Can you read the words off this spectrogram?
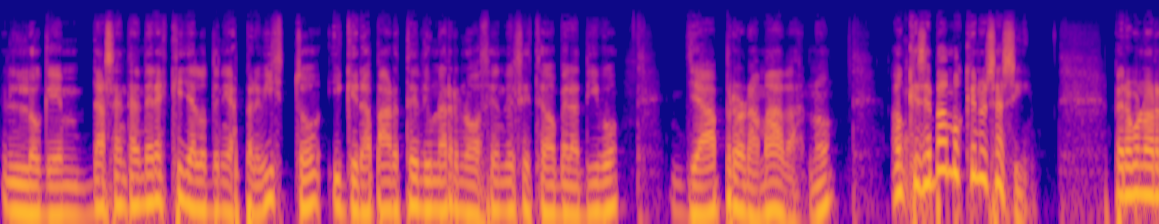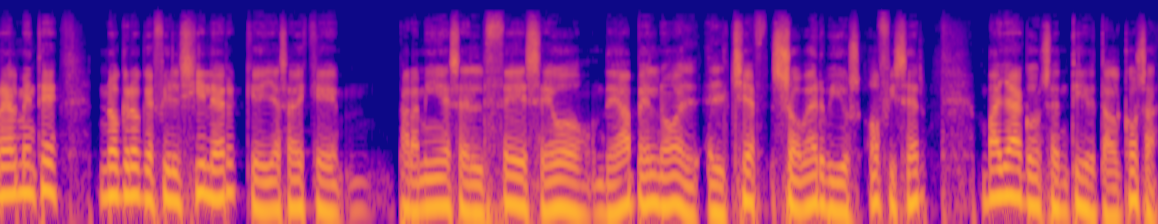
lo que das a entender es que ya lo tenías previsto y que era parte de una renovación del sistema operativo ya programada, ¿no? Aunque sepamos que no es así. Pero bueno, realmente no creo que Phil Schiller, que ya sabes que para mí es el CSO de Apple, ¿no? El, Chef Soberbius Officer, vaya a consentir tal cosa.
